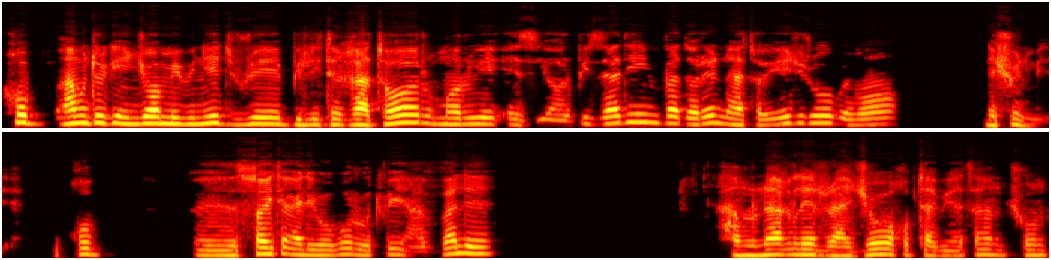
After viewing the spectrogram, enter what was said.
خب همونطور که اینجا می‌بینید روی بلیت قطار ما روی SERP زدیم و داره نتایج رو به ما نشون میده. خب سایت علی بابا رتبه اوله حمل و نقل رجا. خب طبیعتا چون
